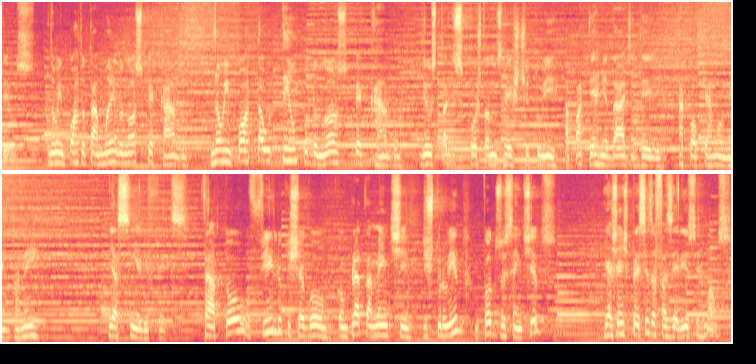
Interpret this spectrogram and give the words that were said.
Deus. Não importa o tamanho do nosso pecado, não importa o tempo do nosso pecado, Deus está disposto a nos restituir a paternidade dele a qualquer momento, amém? E assim ele fez. Tratou o filho que chegou completamente destruído em todos os sentidos, e a gente precisa fazer isso, irmãos,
